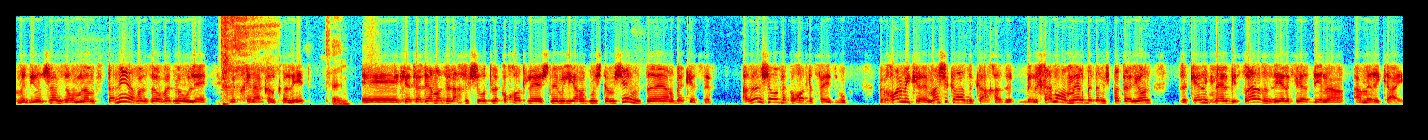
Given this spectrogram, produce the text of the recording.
המדיניות שלהם זה אומנם שטני, אבל זה עובד מעולה מבחינה כלכלית. כן. אה, כי אתה יודע מה זה להחזיק שירות לקוחות לשני מיליארד משתמשים? זה הרבה כסף. אז אין שירות לקוחות לפייסבוק. בכל מקרה, מה שקרה זה ככה, זה, ביניכם אומר בית המשפט העליון, זה כן יתנהל בישראל, אבל זה יהיה לפי הדין האמריקאי.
